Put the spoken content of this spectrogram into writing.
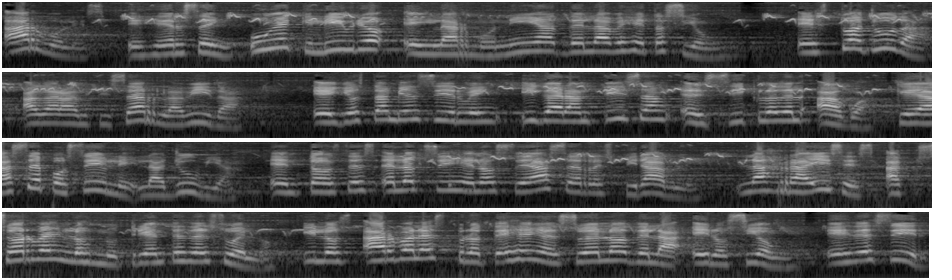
árboles ejercen un equilibrio en la armonía de la vegetación. Esto ayuda a garantizar la vida. Ellos también sirven y garantizan el ciclo del agua, que hace posible la lluvia. Entonces el oxígeno se hace respirable. Las raíces absorben los nutrientes del suelo y los árboles protegen el suelo de la erosión. Es decir,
